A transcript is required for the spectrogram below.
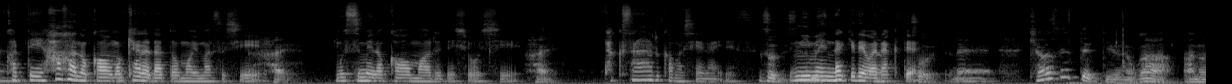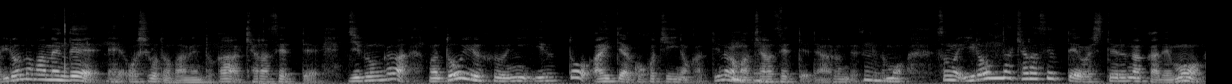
うん、家庭母の顔もキャラだと思いますし、はい、娘の顔もあるでしょうし、はい、たくさんあるかもしれないです。そうです、ね、2面だけではなくて。そうですよね。キャラ設定っていうのがあのいろんな場面で、えー、お仕事の場面とかキャラ設定。自分が、まあ、どういうふうにいると相手は心地いいのかっていうのが、まあ、キャラ設定であるんですけども、うん。うん、そのいろんなキャラ設定をしてる中でも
